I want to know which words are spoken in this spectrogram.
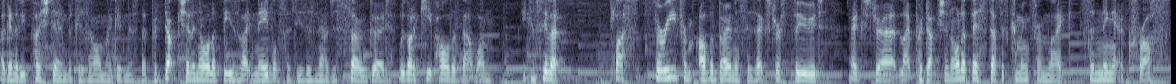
are going to be pushed in because, oh my goodness, the production in all of these like naval cities is now just so good. We've got to keep hold of that one. You can see that plus three from other bonuses, extra food, extra like production. All of this stuff is coming from like sending it across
